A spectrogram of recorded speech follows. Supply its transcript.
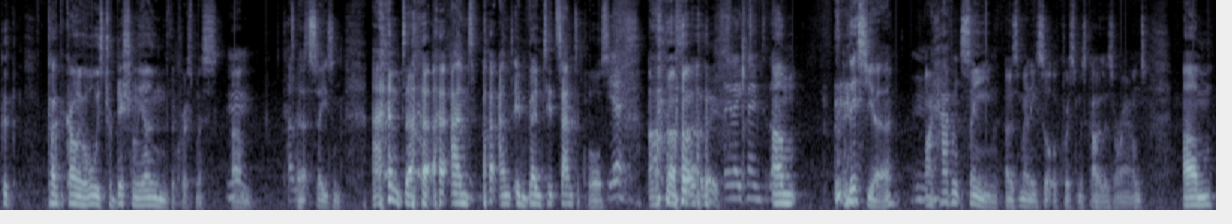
because Coca-Cola have always traditionally owned the Christmas. Um, uh, season, and uh, and and invented Santa Claus. Yes, so I believe. they lay claim to that. Um, this year, I haven't seen as many sort of Christmas colas around. Um,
